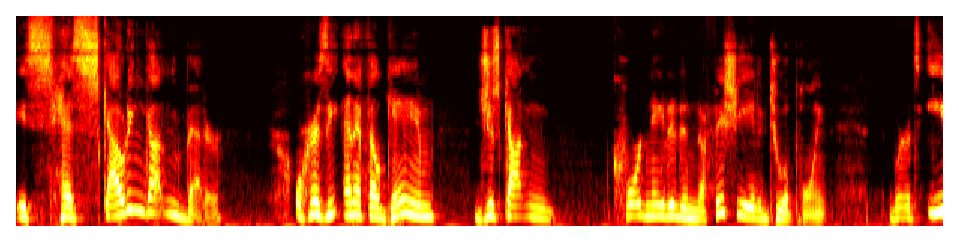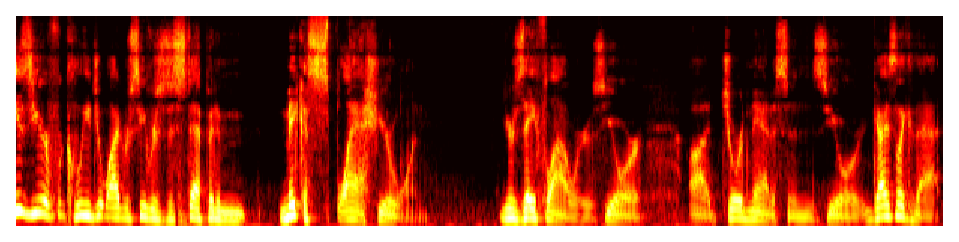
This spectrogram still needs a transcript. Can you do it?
is has scouting gotten better, or has the NFL game just gotten coordinated and officiated to a point where it's easier for collegiate wide receivers to step in and make a splash year one? Your Zay Flowers, your uh, Jordan Addisons, your guys like that,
